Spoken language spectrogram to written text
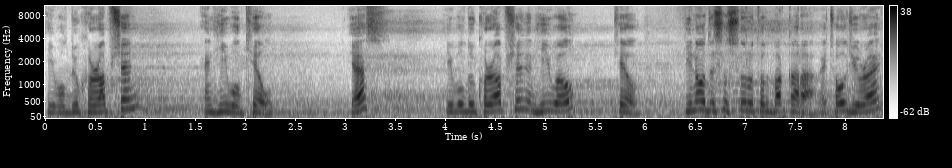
He will do corruption and he will kill. Yes? He will do corruption and he will kill. You know, this is Surah Al Baqarah. I told you, right?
